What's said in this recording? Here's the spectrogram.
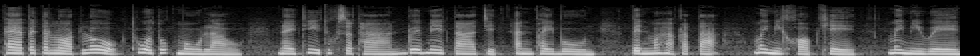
แผ่ไปตลอดโลกทั่วทุกหมู่เหล่า ในที่ทุกสถานด้วยเมตตาจิตอันไพบูรณ์เป็นมหาคตะ ไม่มีขอบเขต ไม่มีเวร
